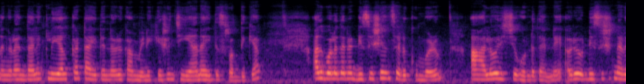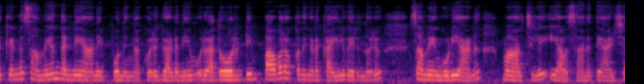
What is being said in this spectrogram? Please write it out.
നിങ്ങൾ എന്തായാലും ക്ലിയർ കട്ടായിട്ട് തന്നെ ഒരു കമ്മ്യൂണിക്കേഷൻ ചെയ്യാനായിട്ട് ശ്രദ്ധിക്കുക. അതുപോലെ തന്നെ ഡിസിഷൻസ് എടുക്കുമ്പോഴും ആലോചിച്ചുകൊണ്ട് തന്നെ ഒരു ഡിസിഷൻ എടുക്കേണ്ട സമയം തന്നെയാണ് ഇപ്പോൾ നിങ്ങൾക്ക് ഒരു ഘടനയും ഒരു അതോറിറ്റിയും പവറൊക്കെ നിങ്ങളുടെ കയ്യിൽ വരുന്നൊരു സമയം കൂടിയാണ് മാർച്ചിലെ ഈ അവസാനത്തെ ആഴ്ച.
